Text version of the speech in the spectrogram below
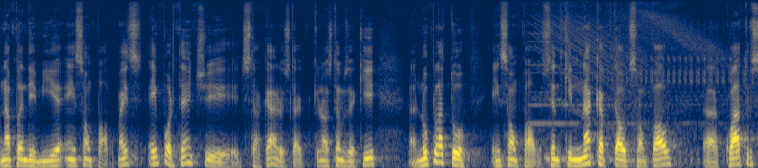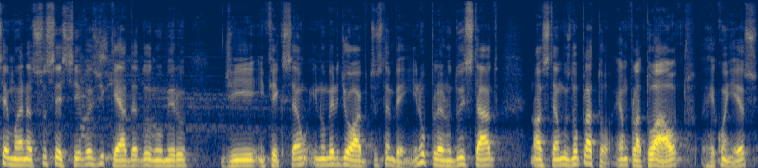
na pandemia em São Paulo. Mas é importante destacar que nós estamos aqui no platô em São Paulo, sendo que na capital de São Paulo, quatro semanas sucessivas de queda do número de infecção e número de óbitos também. E no plano do Estado, nós estamos no platô. É um platô alto, reconheço,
